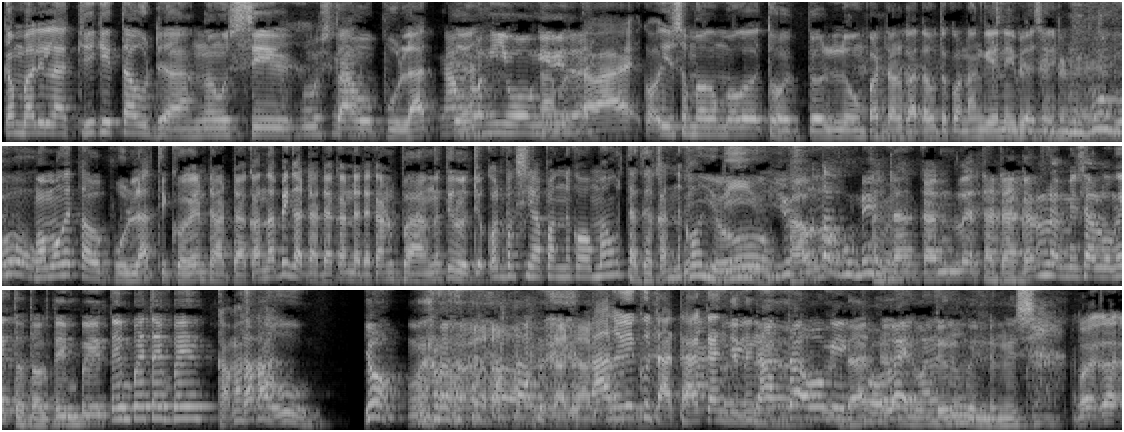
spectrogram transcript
Kembali lagi kita udah ngusir Ngusir tahu bulat ya. ngamplengi Ngam- ya. kok iso moro-moro dodol lho padahal gak tau teko nang kene biasanya. Ngomongnya tahu bulat digoreng dadakan tapi gak dadakan-dadakan banget lho. Cuk kon persiapan teko mau dadakan teko ndi? yo? Iya, tahune, Mas. dadakan lek dadakan lek misal wonge dodol tempe, tempe tempe. Gak mas tahu. Yo. Langsung iku dadakan jenenge. Dadak wong iki golek Gendeng langsung. Kayak kayak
